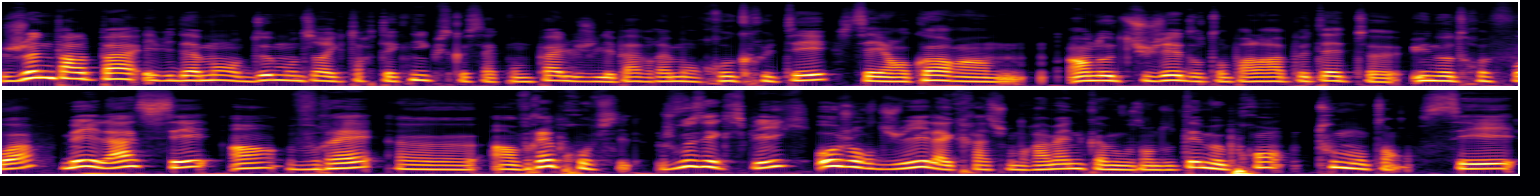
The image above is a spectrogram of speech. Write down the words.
Je ne parle pas évidemment de mon directeur technique, puisque ça compte pas, lui je l'ai pas vraiment recruté, c'est encore un, autre sujet dont on parlera peut-être euh, une autre fois, mais là c'est un vrai, euh, un vrai profil. Je vous explique, aujourd'hui la création de Ramen, comme vous en doutez, me prend tout mon temps. C'est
